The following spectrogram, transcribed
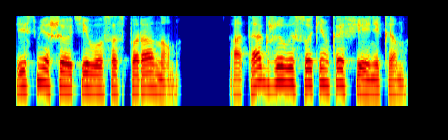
и смешивать его со спораном, а также высоким кофейником,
